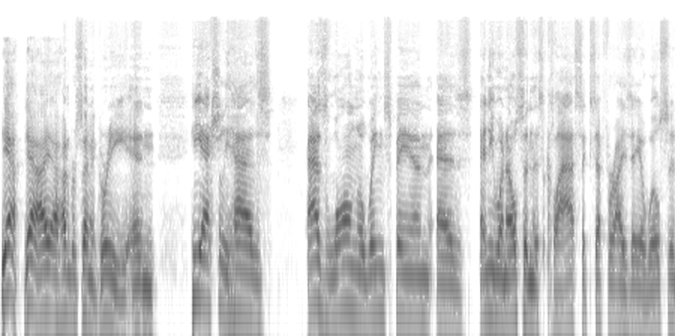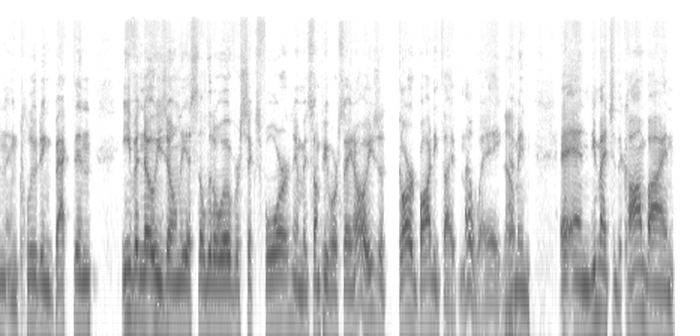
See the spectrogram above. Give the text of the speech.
Yeah, yeah, I 100% agree. And he actually has as long a wingspan as anyone else in this class, except for Isaiah Wilson, including Becton, even though he's only a, a little over six four. I mean, some people are saying, oh, he's a guard body type. No way. No. I mean, and you mentioned the combine.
